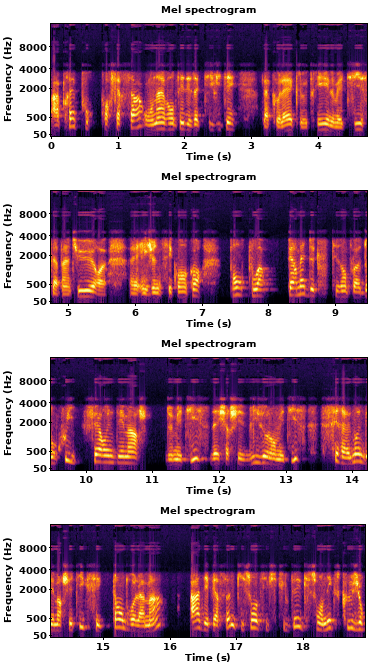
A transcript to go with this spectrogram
Après, pour pour faire ça, on a inventé des activités la collecte, le tri, le métis, la peinture euh, et je ne sais quoi encore, pour pouvoir permettre de créer ces emplois. Donc oui, faire une démarche de métis, d'aller chercher de l'isolant métis, c'est réellement une démarche éthique, c'est tendre la main à des personnes qui sont en difficulté, qui sont en exclusion.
